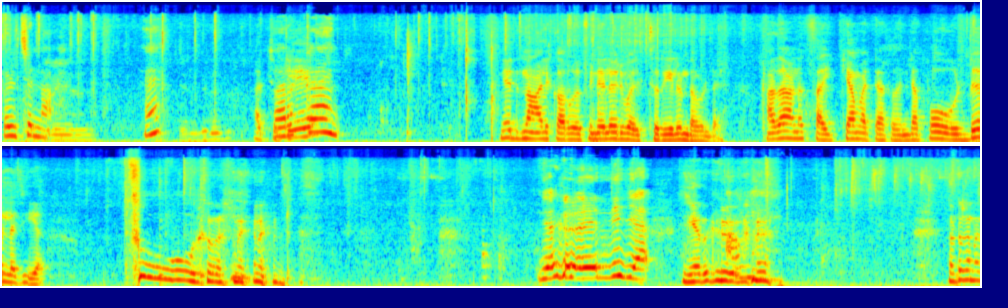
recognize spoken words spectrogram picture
വെളിച്ചെണ്ണ. ഇനി ഒരു നാല് കറുവേപ്പിന്റെ ഒരു ഒരു വലിച്ചെറിയലുണ്ടാവുള്ളേ അതാണ് സഹിക്കാൻ പറ്റാത്തത്. എന്റെ അപ്പോൾ ഇടുകയല്ല ചെയ്യുക. ഇനി അത് കീറണ് എന്നിട്ട് ഇങ്ങനെ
